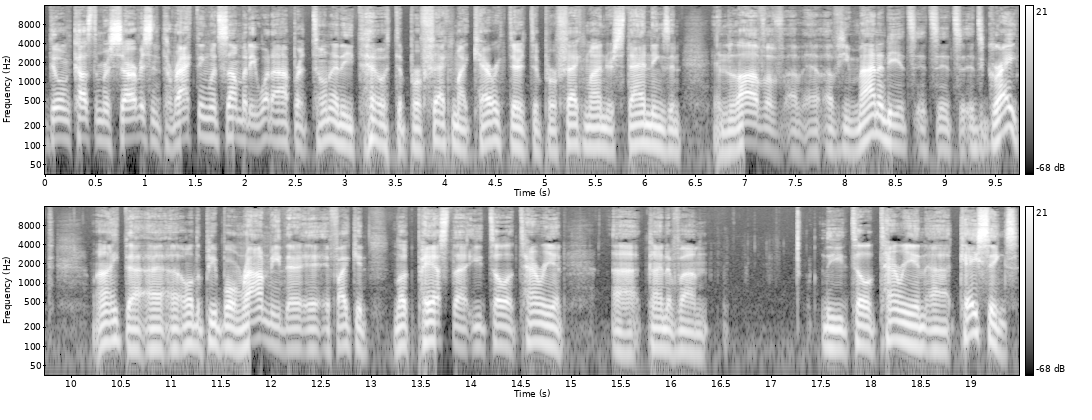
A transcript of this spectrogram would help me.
doing customer service, interacting with somebody. What opportunity to, to perfect my character, to perfect my understandings and, and love of, of, of humanity. It's, it's, it's, it's great right? Uh, uh, all the people around me, that if I could look past that utilitarian uh, kind of um, the utilitarian uh, casings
